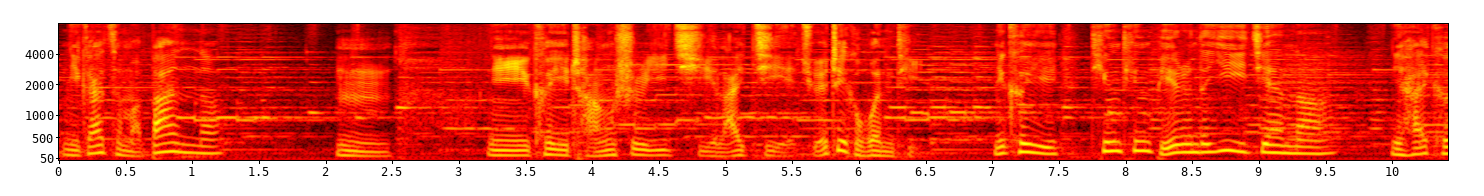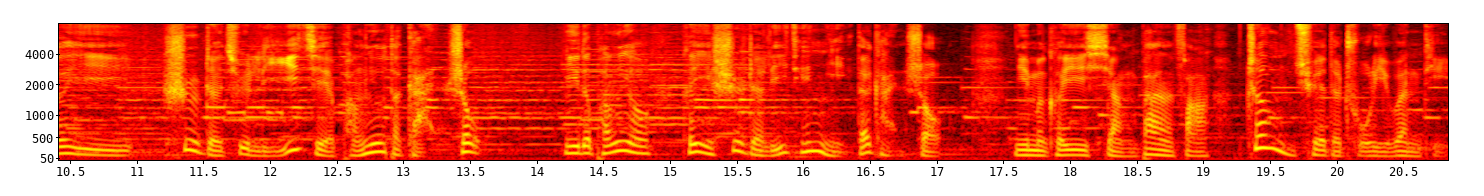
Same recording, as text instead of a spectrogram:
你该怎么办呢？嗯，你可以尝试一起来解决这个问题。你可以听听别人的意见呢，你还可以试着去理解朋友的感受，你的朋友可以试着理解你的感受，你们可以想办法正确的处理问题。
